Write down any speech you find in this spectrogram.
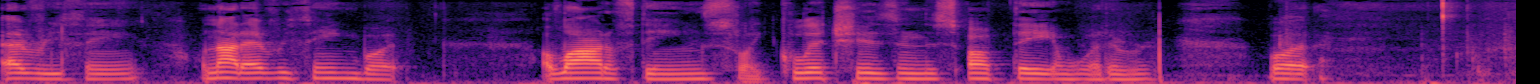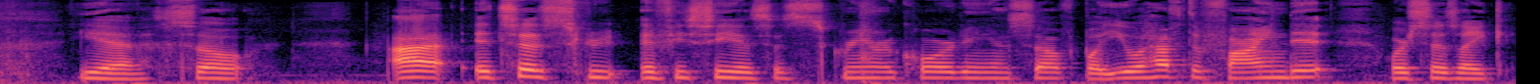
everything. Well, not everything, but a lot of things like glitches in this update and whatever. But yeah, so I it says if you see it says screen recording and stuff, but you will have to find it where it says like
